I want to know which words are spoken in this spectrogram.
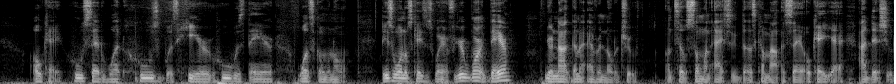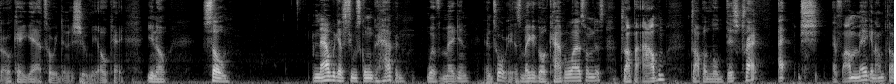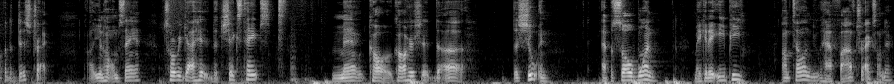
okay, who said what, who's was here, who was there, what's going on. These are one of those cases where if you weren't there, you're not gonna ever know the truth until someone actually does come out and say, okay, yeah, I did shoot her. Okay, yeah, Tory didn't shoot me. Okay, you know. So now we got to see what's going to happen with Megan and Tory. Is Megan to capitalize from this? Drop an album? Drop a little diss track? I, if I'm Megan, I'm dropping the diss track. Uh, you know what I'm saying? Tory got hit the Chixtapes. Man, call call her shit the uh the shooting. Episode one. Make it an EP. I'm telling you, have five tracks on there.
